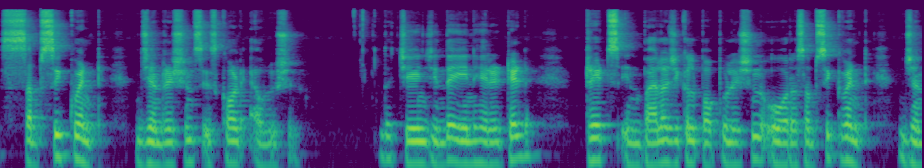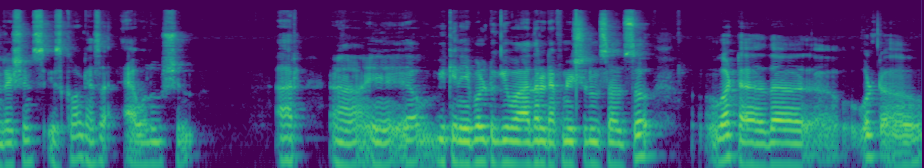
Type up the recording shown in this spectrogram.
subsequent generations is called evolution. The change in the inherited traits in biological population over a subsequent generations is called as a evolution. Or uh, uh, we can able to give other definitions also what uh, the what uh,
